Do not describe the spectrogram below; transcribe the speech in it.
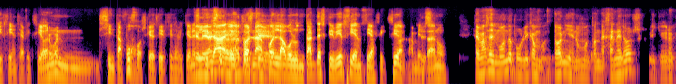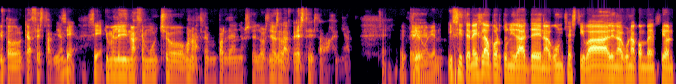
y ciencia ficción Pero sin tapujos, quiero decir, ciencia ficción escrita eh, con, la, que- con la voluntad de escribir ciencia ficción ambientada en un- Además, el mundo publica un montón y en un montón de géneros, y yo creo que todo lo que hace está bien. Sí, sí, Yo me leí no hace mucho, bueno, hace un par de años, en Los días de la peste y estaba genial. sí, muy Eh, bien. Y si tenéis la oportunidad de en algún festival, en alguna convención,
